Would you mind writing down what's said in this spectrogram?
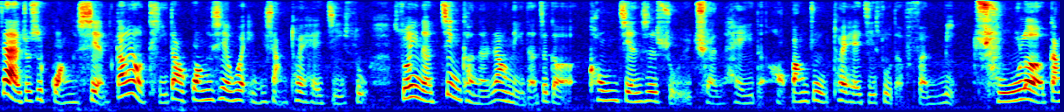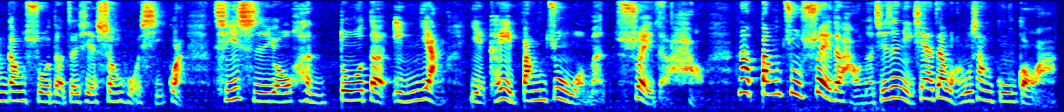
再来就是光线，刚刚有提到光线会影响褪黑激素，所以呢，尽可能让你的这个空间是属于全黑的，好帮助褪黑激素的分泌。除了刚刚说的这些生活习惯，其实有很多的营养也可以帮助我们睡得好。那帮助睡得好呢？其实你现在在网络上 Google 啊。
